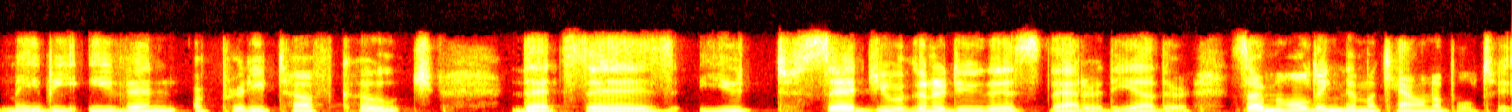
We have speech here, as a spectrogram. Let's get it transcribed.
maybe even a pretty tough coach that says you said you were going to do this, that, or the other. So I'm holding them accountable to.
